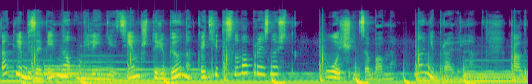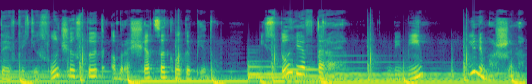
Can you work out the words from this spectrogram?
Так ли безобидно умиление тем, что ребенок какие-то слова произносит очень забавно, но неправильно. Когда и в каких случаях стоит обращаться к логопеду. История вторая. Биби или машина.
